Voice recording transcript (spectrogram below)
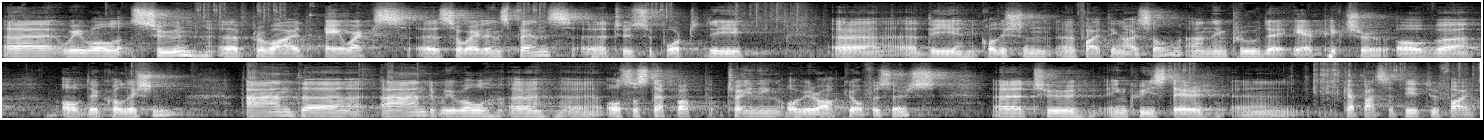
Uh, we will soon uh, provide AWACS uh, surveillance planes uh, to support the the coalition fighting ISIL and improve the air picture of, of the coalition. And, uh, and we will uh, uh, also step up training of Iraqi officers to increase their capacity to fight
